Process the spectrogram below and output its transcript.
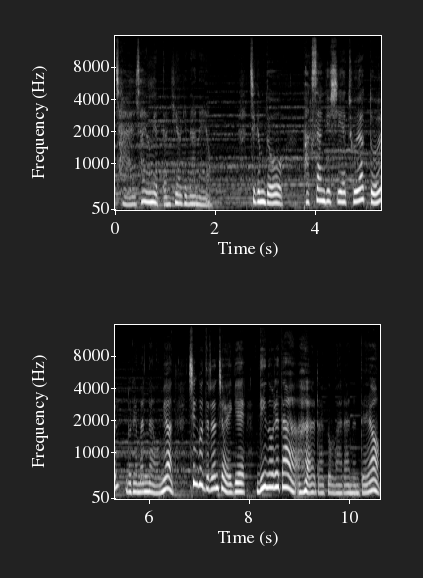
잘 사용했던 기억이 나네요. 지금도 박상규 씨의 조약돌 노래만 나오면 친구들은 저에게 네 노래다 라고 말하는데요.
